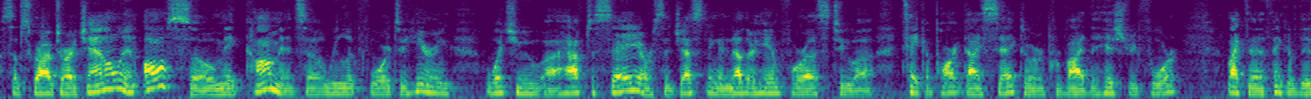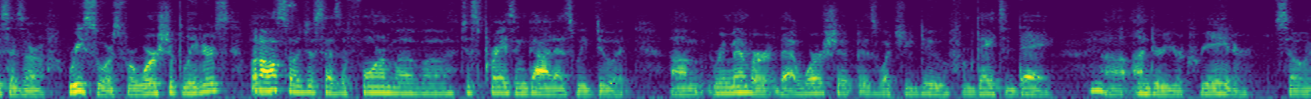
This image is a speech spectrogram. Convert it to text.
subscribe to our channel and also make comments. Uh, we look forward to hearing what you uh, have to say or suggesting another hymn for us to uh, take apart, dissect, or provide the history for. I like to think of this as a resource for worship leaders, but also just as a form of uh, just praising God as we do it. Um, remember that worship is what you do from day to day uh, under your Creator. So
